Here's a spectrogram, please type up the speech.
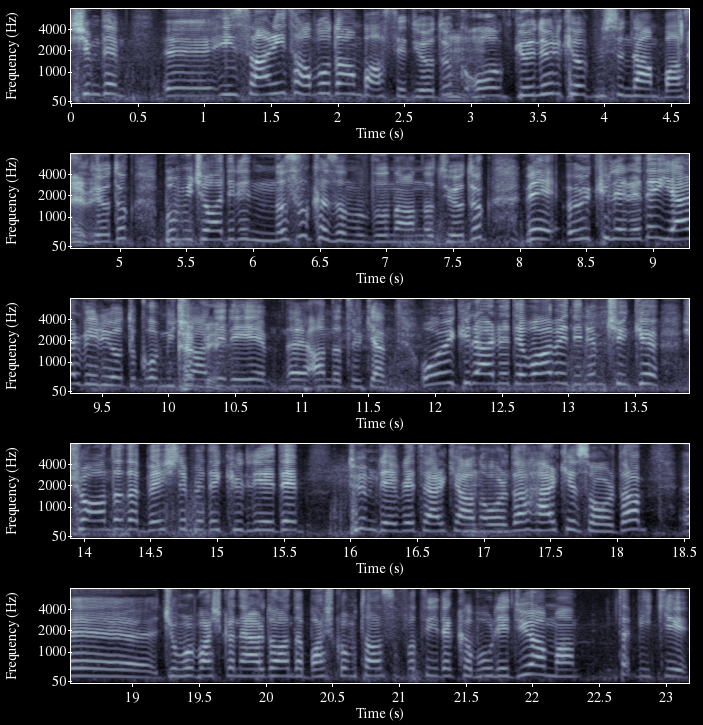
Şimdi e, insani tablodan bahsediyorduk. O gönül köprüsünden bahsediyorduk. Bu mücadelenin nasıl kazanıldığını anlatıyorduk ve öykülere de yer veriyorduk o mücadeleyi e, anlatırken. O öykülerle devam edelim çünkü şu anda da Beştepe'de külliyede tüm devlet erkanı orada, herkes orada. E, Cumhurbaşkanı Erdoğan da başkomutan sıfatıyla kabul ediyor ama tabii ki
